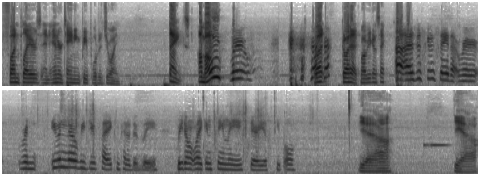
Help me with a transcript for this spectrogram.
fun players and entertaining people to join. Thanks. I'm out. We're. What? Go ahead. What were you going to say? Uh, I was just gonna say that we're we're even though we do play competitively, we don't like insanely serious people. Yeah. Yeah.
